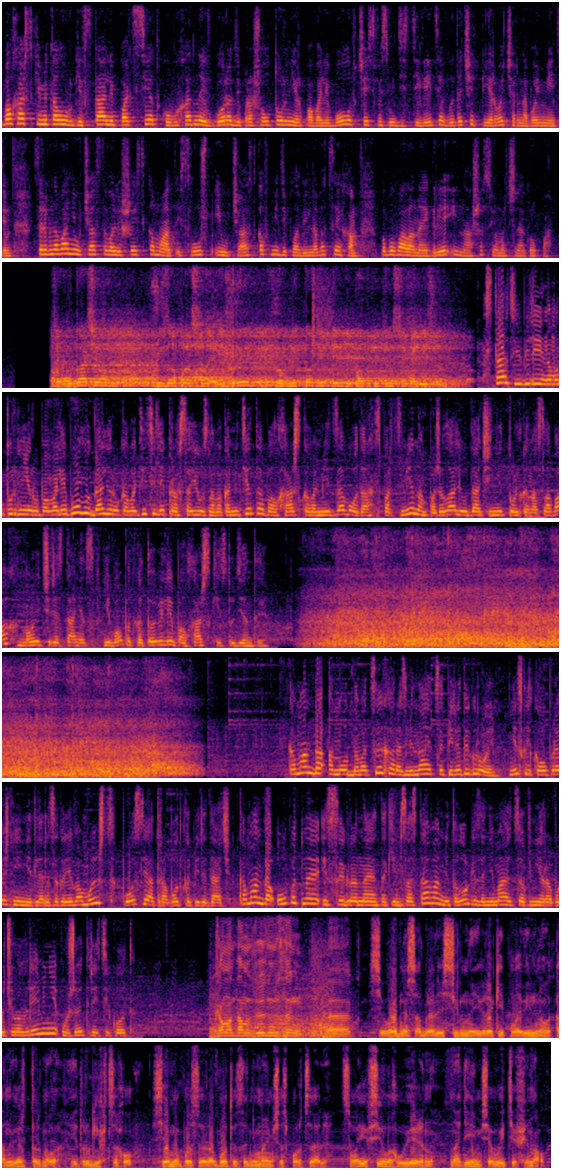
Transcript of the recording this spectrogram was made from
Балхашские металлурги встали под сетку. В выходные в городе прошел турнир по волейболу в честь 80-летия выдачи первой черновой меди. В соревновании участвовали шесть команд из служб и участков медиплавильного цеха. Побывала на игре и наша съемочная группа. Удачи вам, безопасной игры, чтобы никто нигде не повредил себе ничего. Старт юбилейному турниру по волейболу дали руководители профсоюзного комитета Балхашского медзавода. Спортсменам пожелали удачи не только на словах, но и через танец. Его подготовили балхашские студенты. Команда анодного цеха разминается перед игрой. Несколько упражнений для разогрева мышц после отработка передач. Команда опытная и сыгранная. Таким составом металлурги занимаются вне рабочего времени уже третий год. Э, Сегодня собрались сильные игроки плавильного, конвертерного и других цехов. Все мы после работы занимаемся в спортзале. В своих силах уверены. Надеемся выйти в финал.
